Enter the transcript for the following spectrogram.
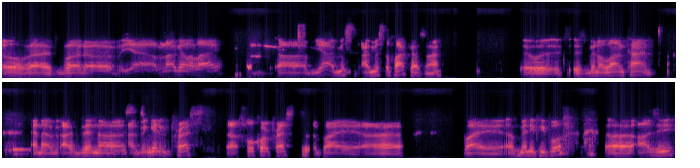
Oh man, but uh, yeah, I'm not gonna lie. Um, yeah, I missed I missed the podcast, man. It was it's, it's been a long time, and I've I've been uh, I've been getting pressed, uh, full court pressed by uh, by uh, many people. Uh, Ozzy,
